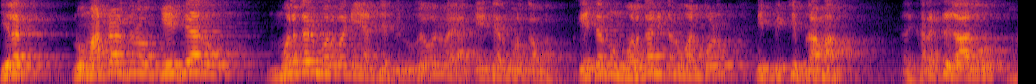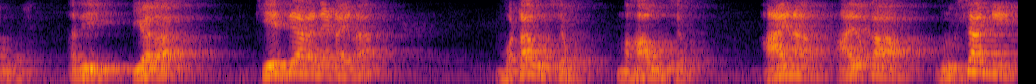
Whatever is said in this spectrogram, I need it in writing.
ఇలా నువ్వు మాట్లాడుతున్నావు కేసీఆర్ మొలకని మొలవని అని చెప్పి నువ్వెవరు ఆ కేసీఆర్ మొలకమ్మ. కేసీఆర్ నువ్వు మొలకని ఇంకా నువ్వు అనుకోవడం నీ పిచ్చి భ్రమ. అది కరెక్ట్ కాదు. అది ఇవాళ కేసీఆర్ అనేట ఆయన వటావృక్షం మహావృక్షం. ఆయన ఆ యొక్క వృక్షాన్ని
